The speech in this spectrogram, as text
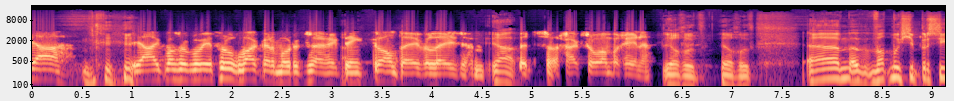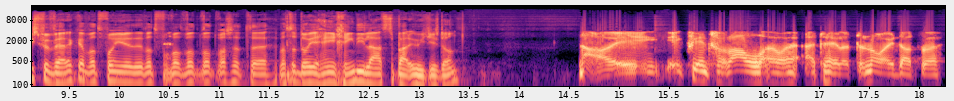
Ja, ja, ik was ook wel weer vroeg wakker, moet ik zeggen. Ik denk krant even lezen. Ja. Dat ga ik zo aan beginnen. Heel goed, heel goed. Ehm, wat moest je precies verwerken? Wat, vond je, wat, wat, wat, wat was het eh, wat er door je heen ging die laatste paar uurtjes dan? Nou, ik, ik vind vooral eh, het hele toernooi dat we,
